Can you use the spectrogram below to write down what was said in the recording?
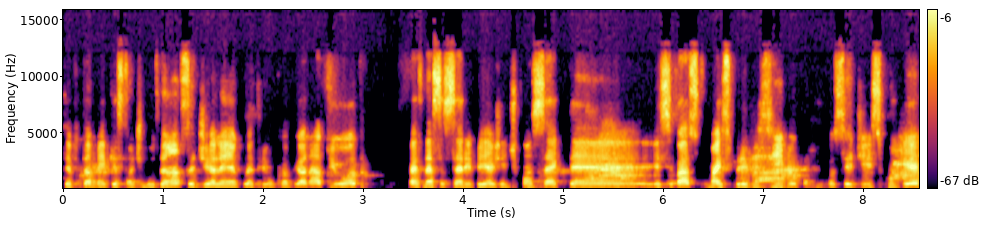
Teve também questão de mudança de elenco entre um campeonato e outro, mas nessa Série B a gente consegue ter esse Vasco mais previsível, como você disse, porque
